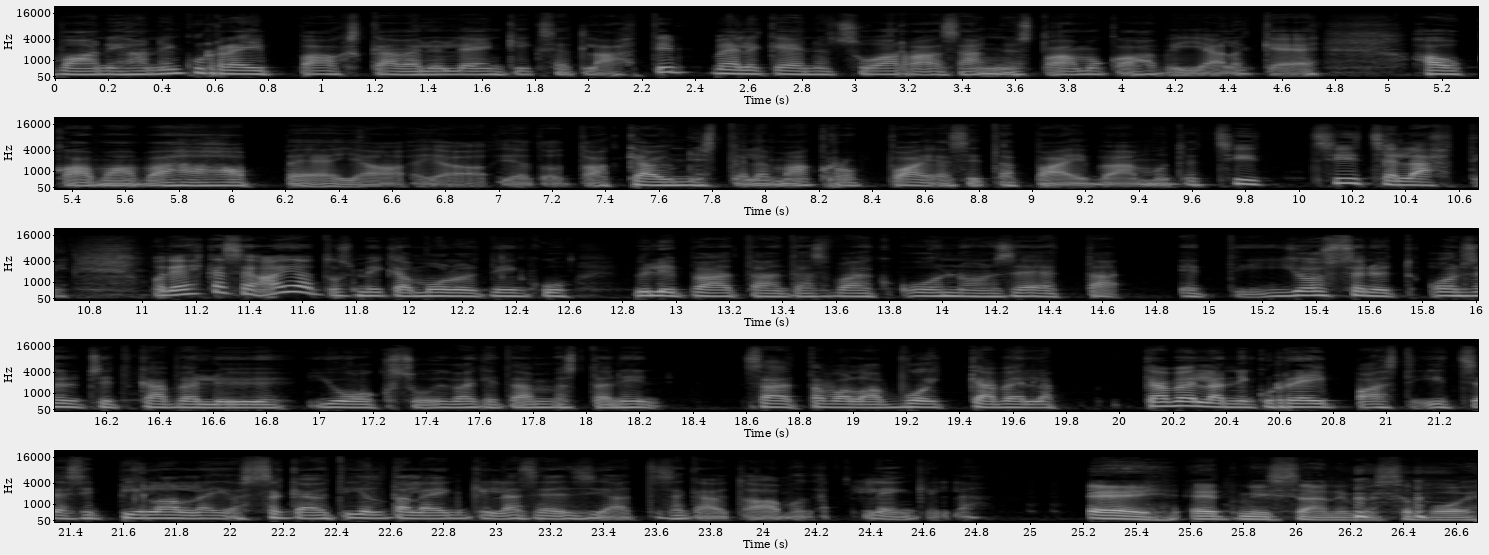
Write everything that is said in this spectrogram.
vaan ihan niin kuin reippaaksi kävelylenkiksi, että lähti melkein nyt suoraan sängystä aamukahvin jälkeen haukkaamaan vähän happea ja, ja, ja tota, käynnistelemään kroppaa ja sitä päivää. Mutta siitä, siitä se lähti. Mutta ehkä se ajatus, mikä mulla nyt niin kuin ylipäätään tässä vaikka on, on se, että, että jos se nyt on se nyt sitten kävelyä, juoksua, jotakin tämmöistä, niin sä et tavallaan voi kävellä kävellä niin kuin reippaasti itseäsi pilalle, jos sä käyt iltalenkillä sen sijaan, että sä käyt aamulenkillä. Ei, et missään nimessä voi.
